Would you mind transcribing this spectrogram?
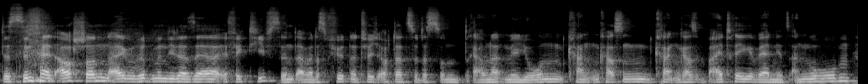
das sind halt auch schon Algorithmen, die da sehr effektiv sind, aber das führt natürlich auch dazu, dass so ein 300 Millionen Krankenkassen, Krankenkassenbeiträge werden jetzt angehoben,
